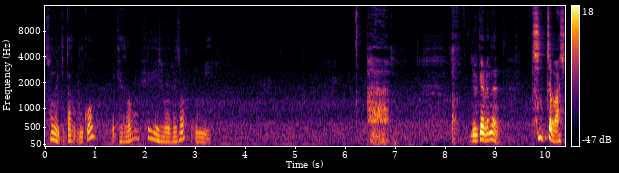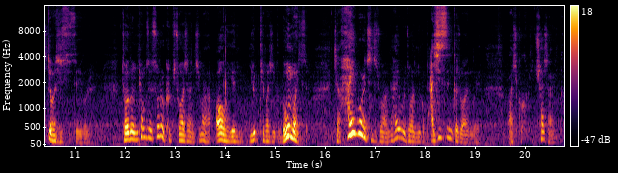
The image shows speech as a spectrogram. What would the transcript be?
손을 이렇게 딱 얹고 이렇게 해서 휘휘 저으면서 음미. 아, 이렇게 하면은 진짜 맛있게 마실 수 있어요 이거를. 저는 평소에 술을 그렇게 좋아하지 않지만 어우 얘는 이렇게 마시니까 너무 맛있어요. 제가 하이볼을 진짜 좋아하는데 하이볼 좋아하는 이유가 맛있으니까 좋아하는 거예요. 맛있고 그렇게 취하지 않으니까.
